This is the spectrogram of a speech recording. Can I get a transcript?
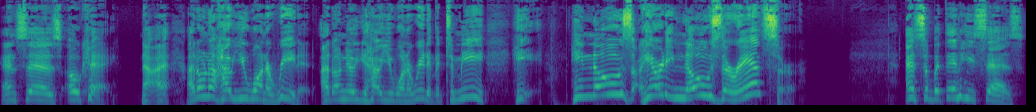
and says, okay. Now, I, I don't know how you want to read it. I don't know how you want to read it, but to me, he, he knows, he already knows their answer. And so, but then he says,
